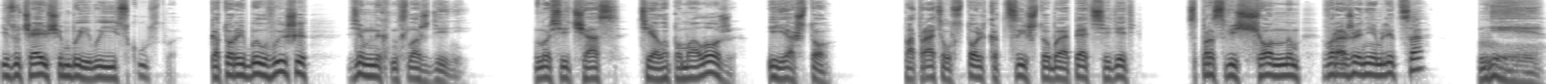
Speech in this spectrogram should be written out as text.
изучающим боевые искусства, который был выше земных наслаждений. Но сейчас тело помоложе. И я что, потратил столько ци, чтобы опять сидеть с просвещенным выражением лица? Не,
